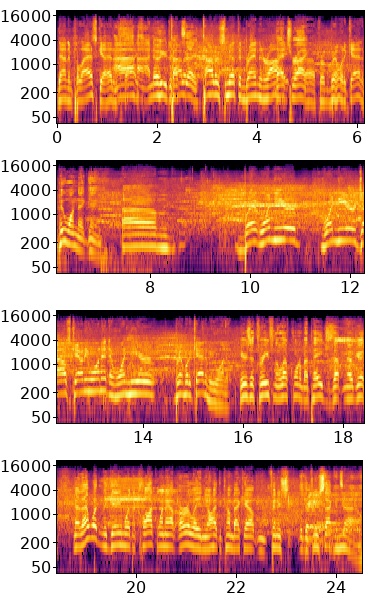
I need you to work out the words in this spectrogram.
down in Pulaski. I had them Ah, twice. I know who you're about to Tyler, say. Tyler Smith and Brandon Wright. That's right. uh, from Brentwood Academy. Who won that game? Um, Brent, one year, one year Giles County won it, and one year Brentwood Academy won it. Here's a three from the left corner by Page. Is up, no good. Now that wasn't the game where the clock went out early and y'all had to come back out and finish with a few seconds. No.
